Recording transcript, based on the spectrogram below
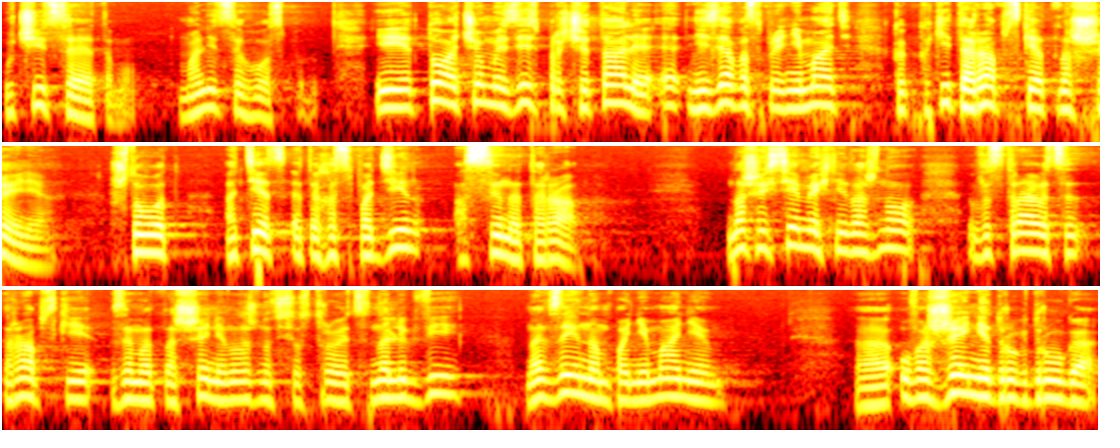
учиться этому, молиться Господу. И то, о чем мы здесь прочитали, э, нельзя воспринимать как какие-то рабские отношения, что вот отец – это господин, а сын – это раб. В наших семьях не должно выстраиваться рабские взаимоотношения, должно все строиться на любви, на взаимном понимании, э, уважении друг друга.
